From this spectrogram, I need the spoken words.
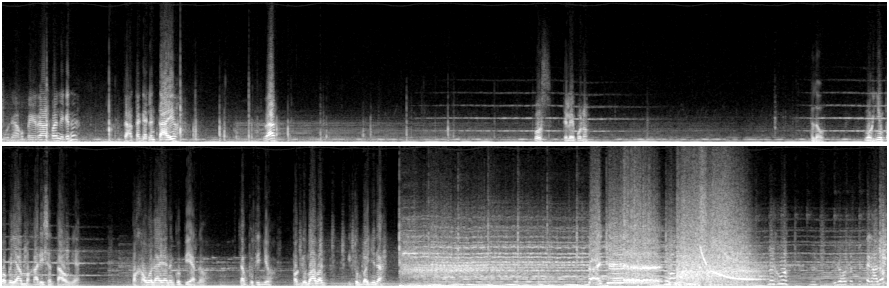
Una ako pahirapan, liga na. Tatagalan tayo. Diba? Boss, telepono. Hello. Huwag niyong pabayaan makalis ang taong yan. Pakawala yan ng gobyerno. Tamputin niyo. Pag lumaban, itumba niyo na. Lagot! Unahotot ng Tagalog?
